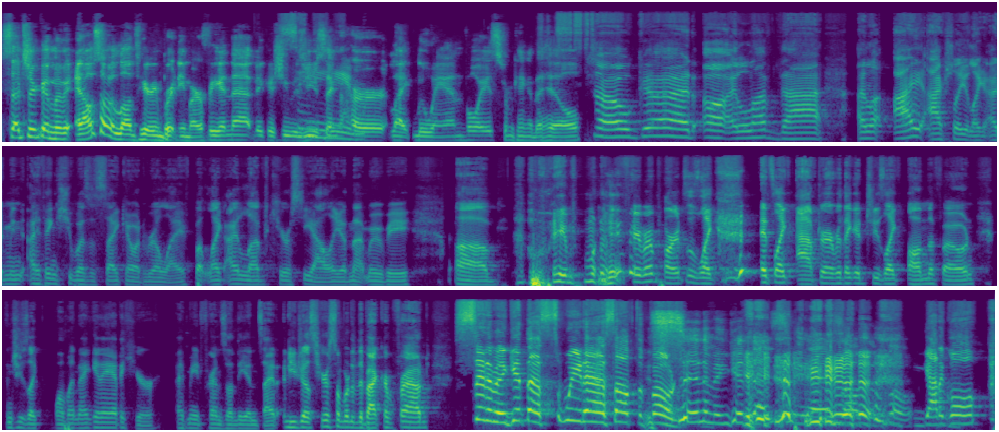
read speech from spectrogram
Such a good movie. And also I love hearing Brittany Murphy in that because she was using her like Luann voice from King of the Hill. so good. Oh, I love that. I lo- I actually like. I mean, I think she was a psycho in real life, but like, I loved Kirstie Alley in that movie. Um, one of my favorite parts is like, it's like after everything, and she's like on the phone, and she's like, "Well, when I get out of here, I've made friends on the inside," and you just hear someone in the background frown, "Cinnamon, get that sweet ass off the phone." Cinnamon, get that sweet ass off the phone. Gotta go.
